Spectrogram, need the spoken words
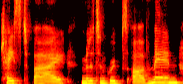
chased by militant groups of men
